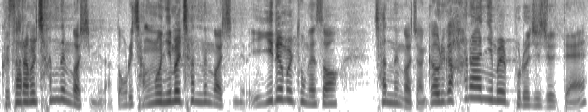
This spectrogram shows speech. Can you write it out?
그 사람을 찾는 것입니다. 또 우리 장모님을 찾는 것입니다. 이 이름을 통해서 찾는 거죠. 그러니까 우리가 하나님을 부르짖을 때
